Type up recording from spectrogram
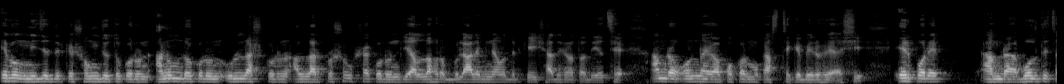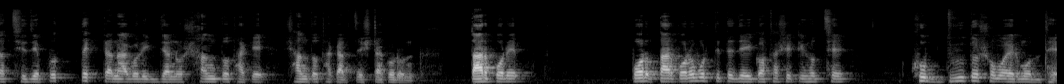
এবং নিজেদেরকে সংযত করুন, আনন্দ করুন, উল্লাস করুন, আল্লাহর প্রশংসা করুন যে আল্লাহ রব্বুল আলমিন আমাদেরকে এই স্বাধীনতা দিয়েছে। আমরা অন্যায় অপকর্ম কাজ থেকে বের হয়ে আসি। এরপরে আমরা বলতে চাচ্ছি যে প্রত্যেকটা নাগরিক যেন শান্ত থাকে, শান্ত থাকার চেষ্টা করুন। তারপরে, পর, তার পরবর্তীতে যেই কথা সেটি হচ্ছে, খুব দ্রুত সময়ের মধ্যে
